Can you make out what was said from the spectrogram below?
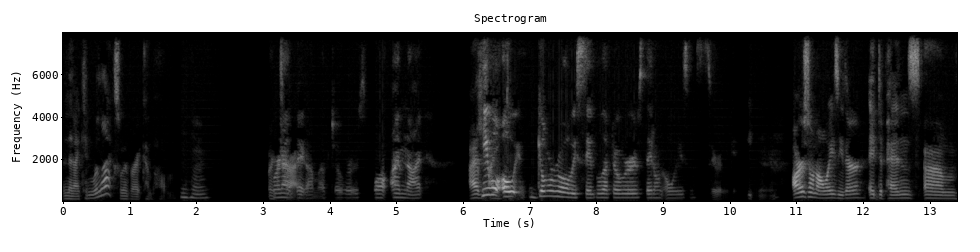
and then I can relax whenever I come home. Mm-hmm. We're not big on leftovers. Well, I'm not. I, he I will do. always Gilbert will always save the leftovers. They don't always necessarily get eaten. Ours don't always either. It depends. Um,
